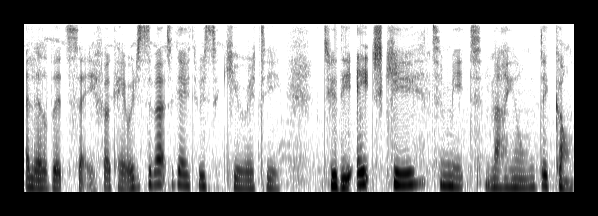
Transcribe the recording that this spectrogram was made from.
a little bit safe. Okay, we're just about to go through security to the HQ to meet Marion Descamps.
